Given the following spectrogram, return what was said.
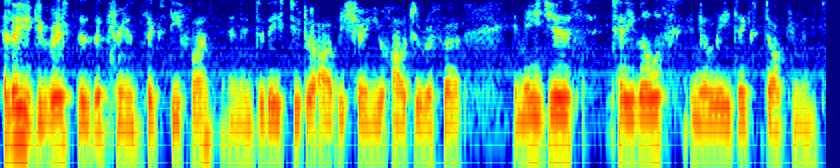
Hello YouTubers, this is the Tree360 Fun and in today's tutorial I'll be showing you how to refer images, tables in your LaTeX document.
